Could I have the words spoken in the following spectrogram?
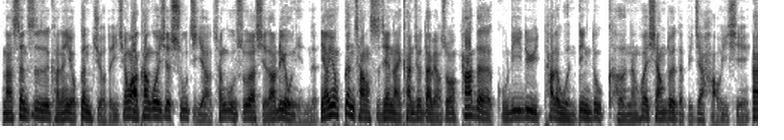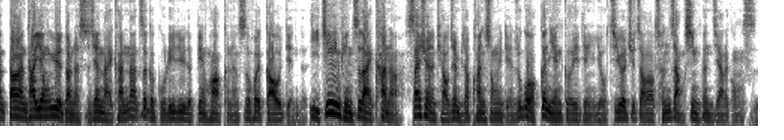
那甚至可能有更久的。以前我还看过一些书籍啊，存股书要写到六年的。你要用更长时间来看，就代表说它的股利率、它的稳定度可能会相对的比较好一些。那当然，它用越短的时间来看，那这个。股利率的变化可能是会高一点的。以经营品质来看啊，筛选的条件比较宽松一点。如果更严格一点，有机会去找到成长性更佳的公司。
